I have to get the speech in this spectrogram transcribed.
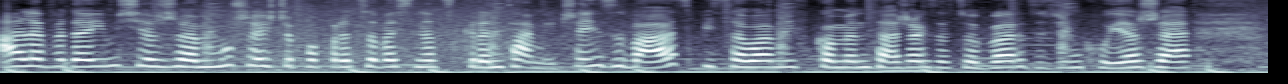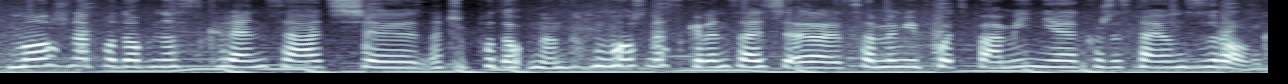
ale wydaje mi się, że muszę jeszcze popracować nad skrętami. Część z Was pisała mi w komentarzach, za co bardzo dziękuję, że można podobno skręcać, e, znaczy podobno, no, można skręcać e, samymi płetwami, nie korzystając z rąk.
